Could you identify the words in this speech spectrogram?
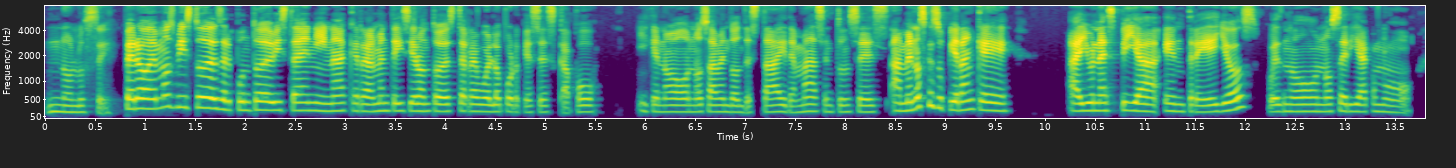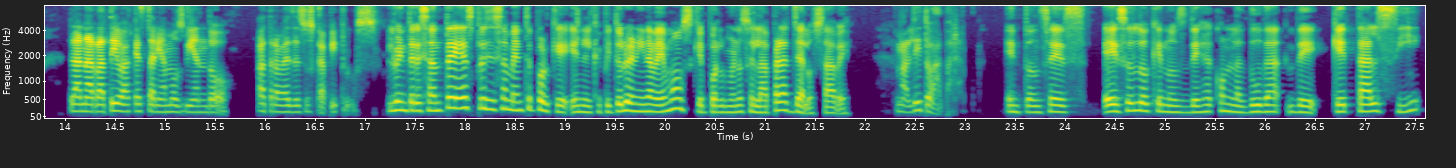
No lo sé. Pero hemos visto desde el punto de vista de Nina que realmente hicieron todo este revuelo porque se escapó y que no, no saben dónde está y demás. Entonces, a menos que supieran que hay una espía entre ellos, pues no, no sería como la narrativa que estaríamos viendo a través de sus capítulos. Lo interesante es precisamente porque en el capítulo de Nina vemos que por lo menos el Aparat ya lo sabe. Maldito Aparat. Entonces, eso es lo que nos deja con la duda de qué tal si,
